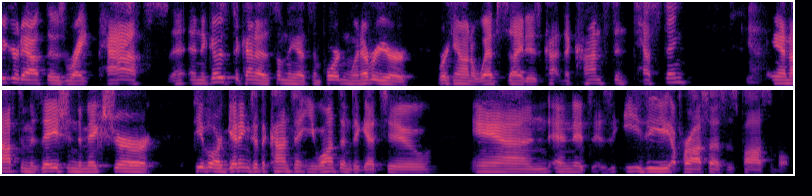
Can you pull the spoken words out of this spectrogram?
figured out those right paths. And it goes to kind of something that's important whenever you're working on a website is the constant testing yeah. and optimization to make sure people are getting to the content you want them to get to and and it's as easy a process as possible.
